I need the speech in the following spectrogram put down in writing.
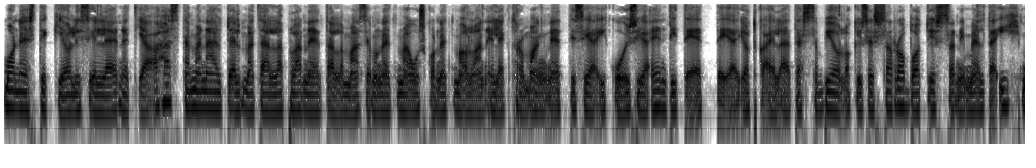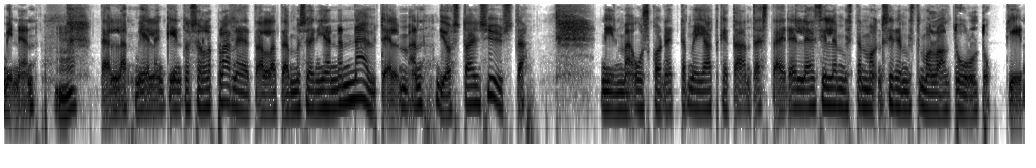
monestikin oli silleen, että jaahas tämä näytelmä tällä planeetalla. Mä semmoinen, että mä uskon, että me ollaan elektromagneettisia ikuisia entiteettejä, jotka elää tässä biologisessa robotissa nimeltä ihminen mm. tällä mielenkiintoisella planeetalla tämmöisen jännän näytelmän jostain syystä. Niin mä uskon, että me jatketaan tästä edelleen sille, mistä me, sinne, mistä me ollaan tultukin.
